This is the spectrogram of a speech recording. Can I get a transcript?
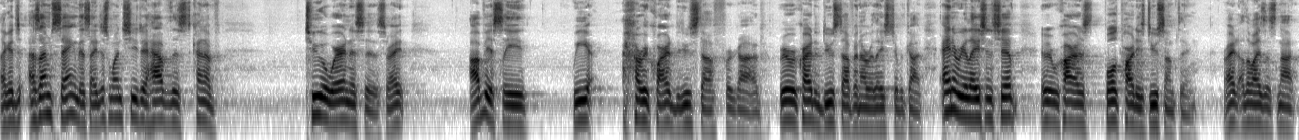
Like, as I'm saying this, I just want you to have this kind of two awarenesses, right? Obviously, we are required to do stuff for God. We're required to do stuff in our relationship with God. Any relationship, it requires both parties do something, right? Otherwise, it's not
